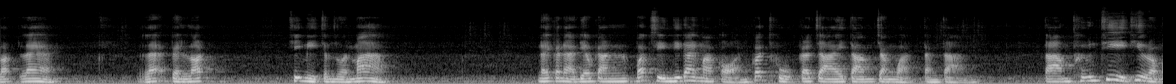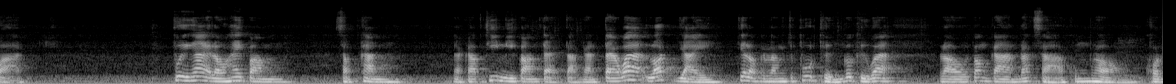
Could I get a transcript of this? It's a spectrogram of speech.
ล็อตแรก และเป็นล็อต ที่มีจำนวนมาก ในขณะเดียวกันวัคซีนที่ได้มาก่อน ก็ถูกกระจายตามจังหวัดต่างๆ ตามพื้นที่ที่ระบาดพูดง่ายๆเราให้ความสำคัญนะครับที่มีความแตกต่างกัน แต่ว่าล็อตใหญ่ที่เรากำลังจะพูดถึงก็คือว่าเราต้องการรักษาคุ้มครองคน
